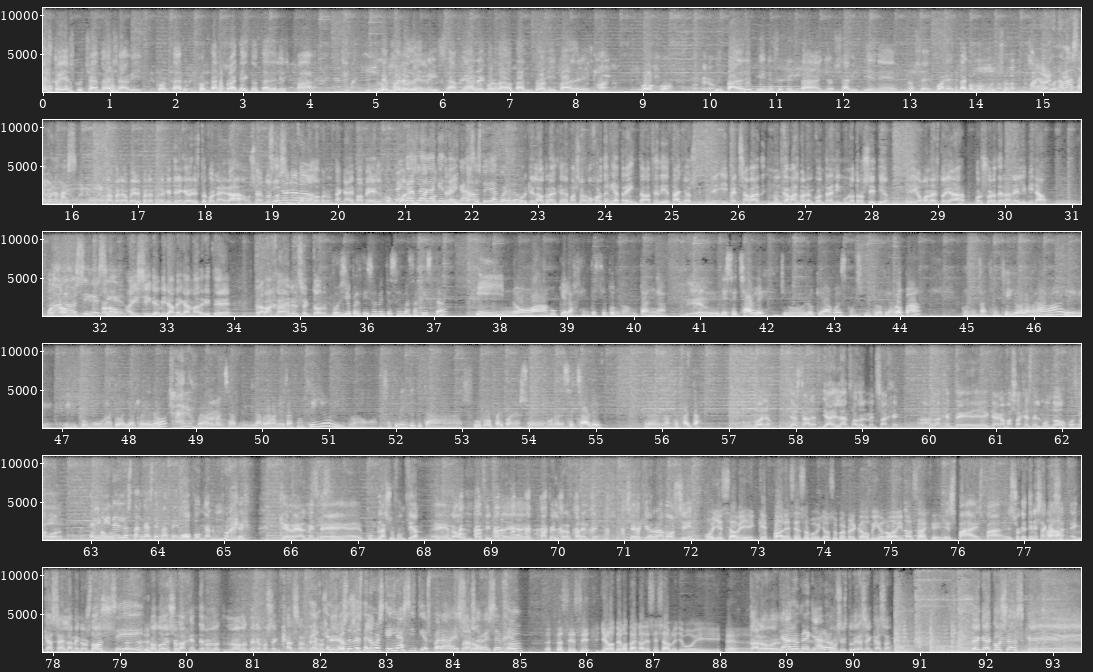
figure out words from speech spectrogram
Estoy escuchando a Xavi cortar, contar su anécdota del spa. Me muero de risa. Me ha recordado tanto a mi padre. Ojo, mi padre tiene 70 años. Xavi tiene, no sé, 40 como mucho. Bueno, alguno más, alguno más. Bueno, pero a ver, pero, pero ¿qué tiene que ver esto con la edad? O sea, tú Sí, estás no, no, no. incómodo con un tanga de papel, con Tengas 40, la edad con que 30. tengas, estoy de acuerdo. Porque la otra vez que me pasó a lo mejor tenía 30, hace 10 años. Y, y pensaba, nunca más me lo encontré en ningún otro sitio. Y digo, bueno, esto ya, por suerte, lo han eliminado. Pues No, no. no, sigue, no, sigue. no, ahí sigue. Mira, Vega, en Madrid te trabaja en el sector. Pues yo precisamente soy masajista y no hago que la gente se ponga un tanga eh, desechable. Yo lo que hago es con su propia ropa, con el calzoncillo o la braga, le, y pongo una toalla alrededor para no manchar ni la braga ni el calzoncillo y no hago. No se tienen que quitar su ropa y ponerse uno desechable. Eh, no hace falta. Bueno, ya está. Ya he lanzado el mensaje a la gente que haga masajes del mundo, por favor. por Eliminen los tangas de papel. O pongan uno que, que realmente eh, cumpla su función, eh, no un trocito de papel transparente. Sergio Ramos, sí. Oye, Xavi, ¿en qué spa es eso? Porque yo al supermercado mío no hay masaje. Spa, spa. Eso que tienes a casa, Ah. en casa en la menos dos, Sí. todo eso la gente no lo, no lo tenemos en casa. Tenemos que ir a un Nosotros tenemos que ir a sitios para eso, Claro, ¿sabes, Sergio? sí, sí. Yo no tengo tanga desechable, yo voy... Claro, Claro, eh, hombre, claro. Como si estuvieras en casa. Venga, cosas que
